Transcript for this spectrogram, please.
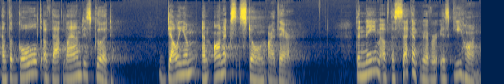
and the gold of that land is good. Bdellium and onyx stone are there. The name of the second river is Gihon.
